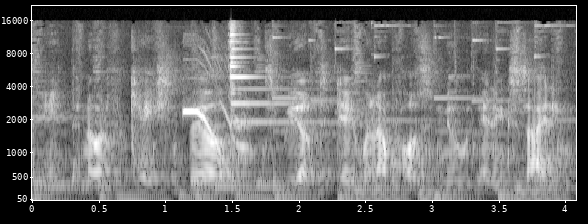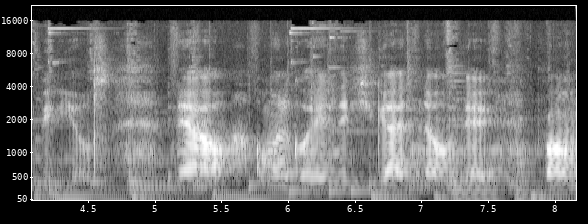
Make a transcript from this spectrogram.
and hit the notification bell to be up to date when I post new and exciting videos. Now, I want to go ahead and let you guys know that from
